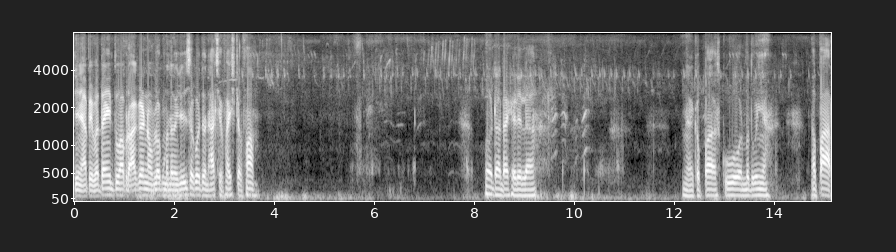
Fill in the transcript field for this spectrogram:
જેને આપણે બતાવી તો આપણો આગળના બ્લોગમાં તમે જોઈ શકો છો, અને આ છે ફાઇવ સ્ટાર ફાર્મ ટાટા ખેડેલા. ને કપાસ કૂવો ને બધું અહીંયા. આ પાર,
